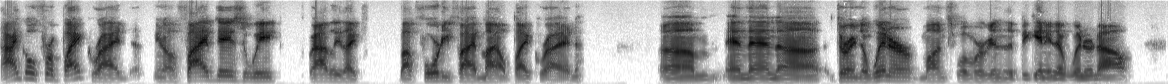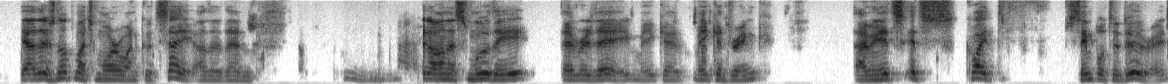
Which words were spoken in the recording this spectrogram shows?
I go for a bike ride, you know, five days a week, probably like about 45 mile bike ride. Um, and then uh, during the winter months, well, we're in the beginning of winter now. Yeah, there's not much more one could say other than get on a smoothie every day, make a make a drink. I mean, it's it's quite simple to do, right?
